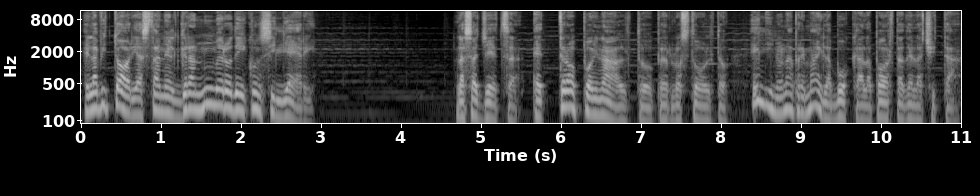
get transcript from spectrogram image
e la vittoria sta nel gran numero dei consiglieri. La saggezza è troppo in alto per lo stolto egli non apre mai la bocca alla porta della città.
